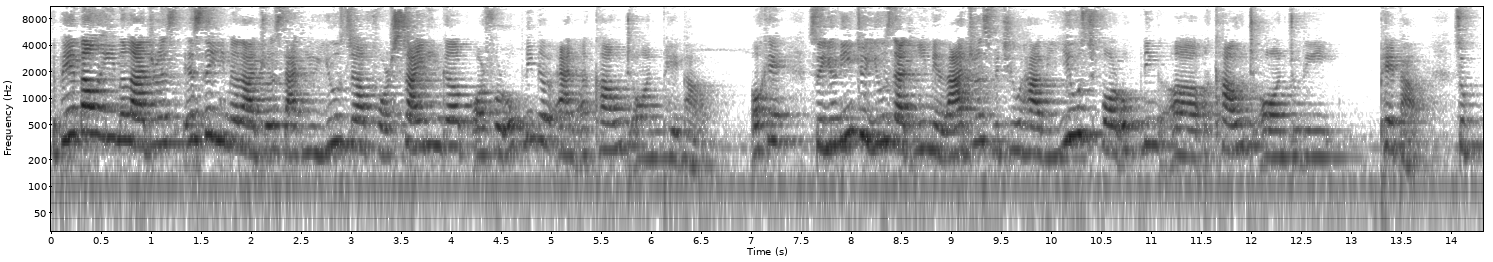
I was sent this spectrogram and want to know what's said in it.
The PayPal email address is the email address that you used up for signing up or for opening an account on PayPal. Okay, so you need to use that email address which you have used for opening an account onto the PayPal. So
